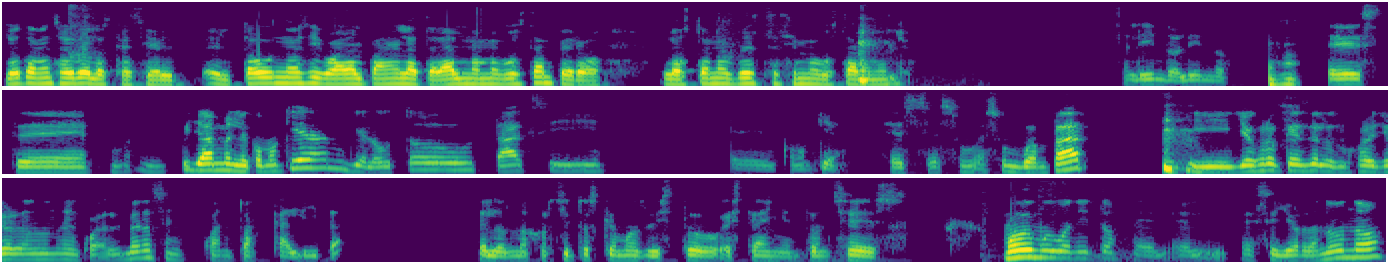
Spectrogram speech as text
Yo también soy de los que si el, el toe no es igual al panel lateral no me gustan, pero los tonos de este sí me gustaron mucho. Lindo, lindo. Este, llámenle como quieran, Yellow Toe, Taxi, eh, como quieran. Es, es, un, es un buen par y yo creo que es de los mejores Jordan 1, en, al menos en cuanto a calidad, de los mejorcitos que hemos visto este año. Entonces, muy, muy bonito el, el- ese Jordan 1.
